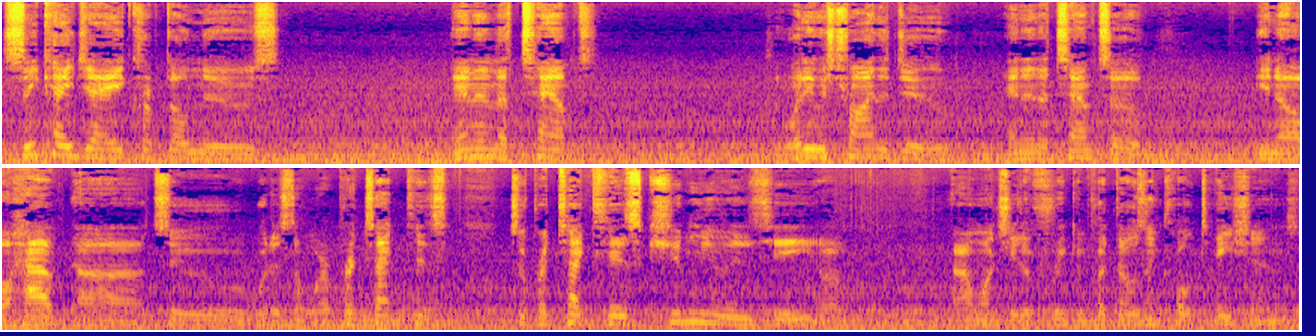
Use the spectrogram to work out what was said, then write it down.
CKJ Crypto News, in an attempt, to what he was trying to do, in an attempt to, you know, have uh, to what is the word? Protect his to protect his community. Oh, I want you to freaking put those in quotations.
